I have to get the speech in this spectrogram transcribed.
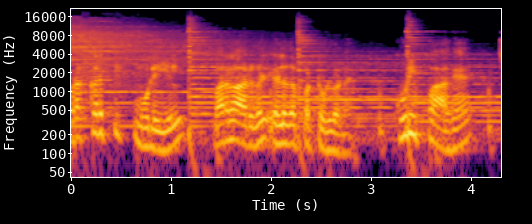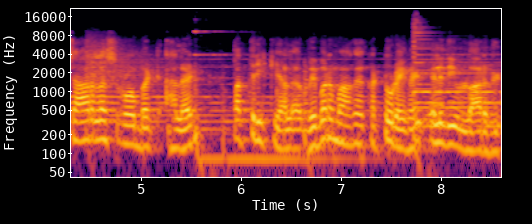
பிரகிருதிக் மொழியில் வரலாறுகள் எழுதப்பட்டுள்ளன. குறிப்பாக சார்லஸ் ரோபர்ட் அலன் பத்திரிகையாளர் விவரமாக கட்டுரைகள் எழுதியுள்ளார்கள்.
